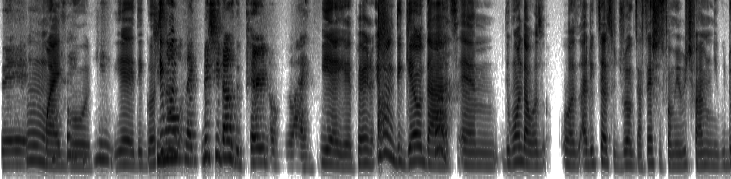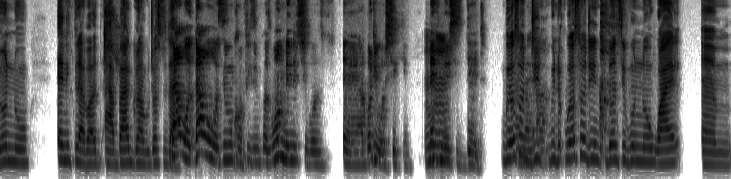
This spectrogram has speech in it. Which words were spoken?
there. Oh my said, god. yeah. Yeah, they got You even know, like literally, that was the pairing of life. Yeah, yeah, parent. Even the girl that um the one that was was addicted to drugs, that said she's from a rich family. We don't know anything about her background. We just know that, That was that one was even confusing because one minute she was, uh, her body was shaking. Next Mhm. minute she's dead. we also like, did ah. we, we also didn't don't even know why um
